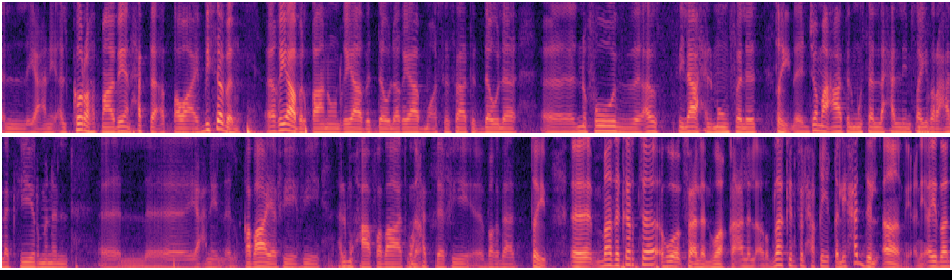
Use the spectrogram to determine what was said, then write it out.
ال يعني الكره ما بين حتى الطوائف بسبب آه، غياب القانون، غياب الدولة، غياب مؤسسات الدولة، نفوذ أو السلاح المنفلت، طيب. الجماعات المسلحة اللي مسيطرة على كثير من يعني القضايا في في المحافظات نعم. وحتى نعم. في بغداد. طيب آه، ما ذكرته هو فعلا واقع على الأرض، لكن في الحقيقة لحد الآن يعني أيضا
